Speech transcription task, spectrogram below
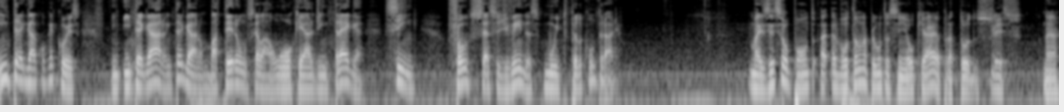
entregar qualquer coisa. Entregaram? Entregaram. Bateram, sei lá, um OKR de entrega? Sim. Foi um sucesso de vendas? Muito pelo contrário. Mas esse é o ponto. Voltando na pergunta assim, OKR é para todos? Isso. Né?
